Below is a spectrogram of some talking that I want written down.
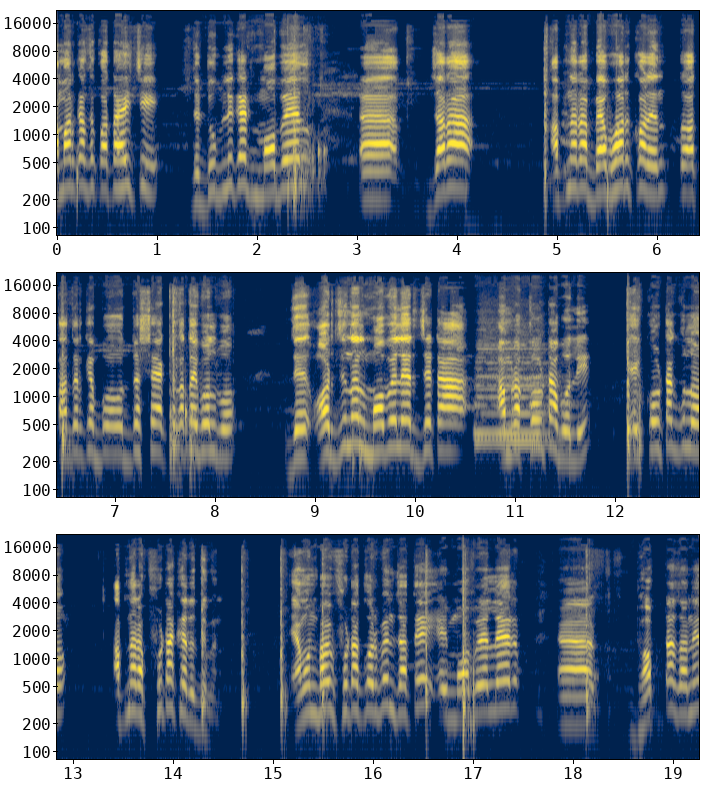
আমার কাছে কথা হয়েছি যে ডুপ্লিকেট মোবাইল যারা আপনারা ব্যবহার করেন, তো তাদেরকে উদ্দেশ্যে একটা কথাই বলব যে অরিজিনাল মোবাইলের যেটা আমরা কৌটা বলি, এই কৌটাগুলো আপনারা ফুটা করে দেবেন। এমনভাবে ফুটা করবেন যাতে এই মোবাইলের ঢপটা জানে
